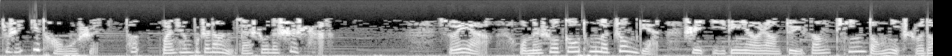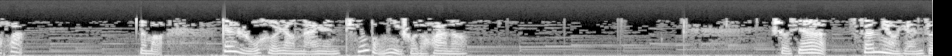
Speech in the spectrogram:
就是一头雾水，他完全不知道你在说的是啥。所以啊，我们说沟通的重点是一定要让对方听懂你说的话。那么，该如何让男人听懂你说的话呢？首先啊，三秒原则。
